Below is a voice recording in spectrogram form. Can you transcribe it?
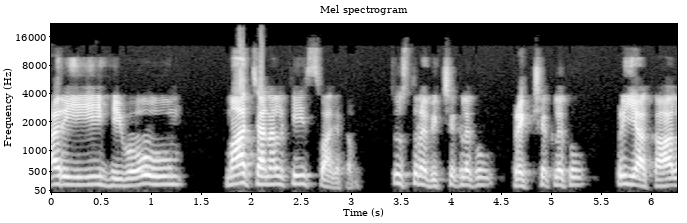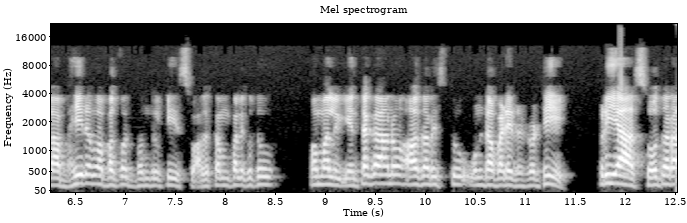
హరి ఓం మా ఛానల్కి స్వాగతం. చూస్తున్న వీక్షకులకు ప్రేక్షకులకు ప్రియ కాల భైరవ భగవద్బంధులకి స్వాగతం పలుకుతూ మమ్మల్ని ఎంతగానో ఆదరిస్తూ ఉండబడేటటువంటి ప్రియ సోదర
